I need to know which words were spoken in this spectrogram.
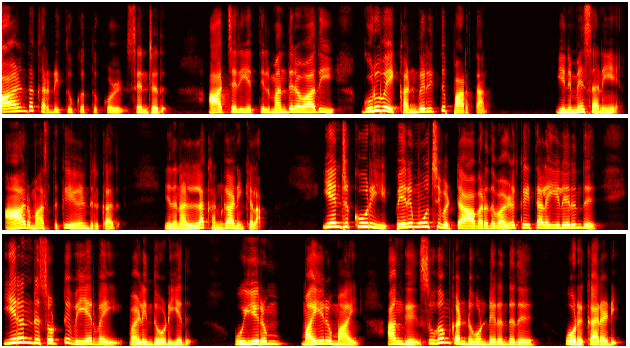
ஆழ்ந்த கரடி தூக்கத்துக்குள் சென்றது. ஆச்சரியத்தில் மந்திரவாதி குருவை கண்விரித்து பார்த்தான். இனிமே சனியே ஆறு மாதத்துக்கு எழுந்திருக்காது. இதை நல்லா கண்காணிக்கலாம். என்று கூறி பெருமூச்சு விட்ட அவரது வழுக்கை தலையிலிருந்து இரண்டு சொட்டு வியர்வை வழிந்தோடியது. உயிரும் மயிருமாய் அங்கு சுகம் கண்டு கொண்டிருந்தது ஒரு கரடி.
